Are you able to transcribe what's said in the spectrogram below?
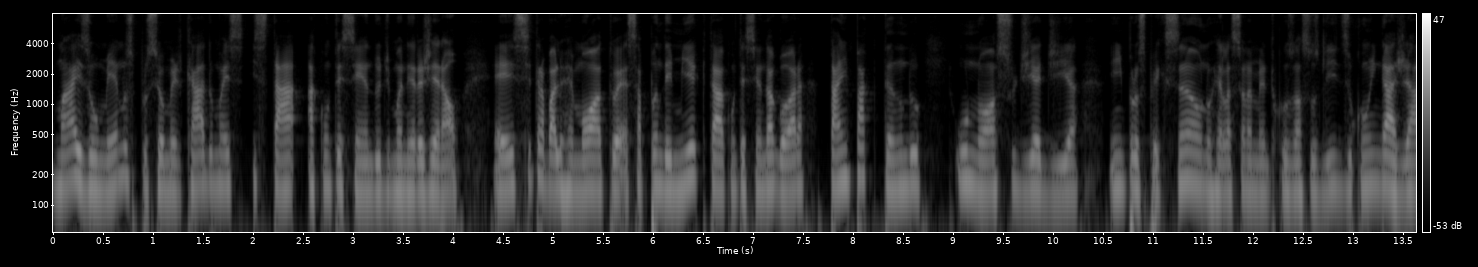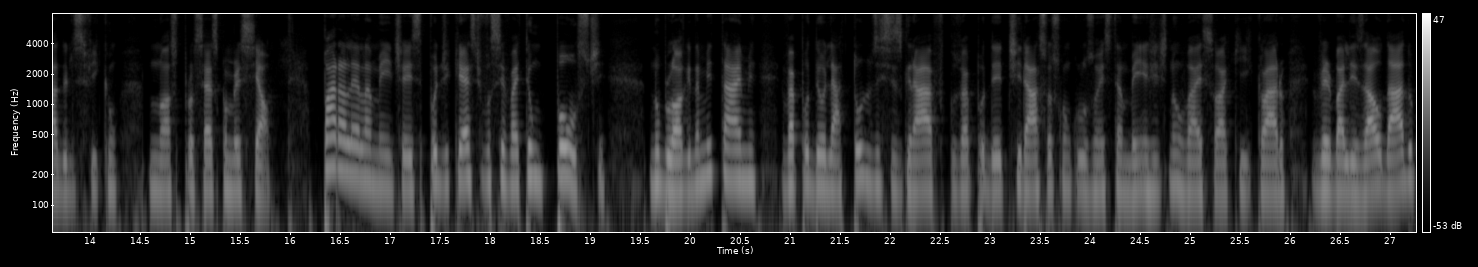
mais ou menos para o seu mercado, mas está acontecendo de maneira geral. É esse trabalho remoto, essa pandemia que está acontecendo agora, está impactando o nosso dia a dia em prospecção, no relacionamento com os nossos leads, o quão engajado eles ficam no nosso processo comercial. Paralelamente a esse podcast, você vai ter um post no blog da MeTime, vai poder olhar todos esses gráficos, vai poder tirar suas conclusões também. A gente não vai só aqui, claro, verbalizar o dado,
